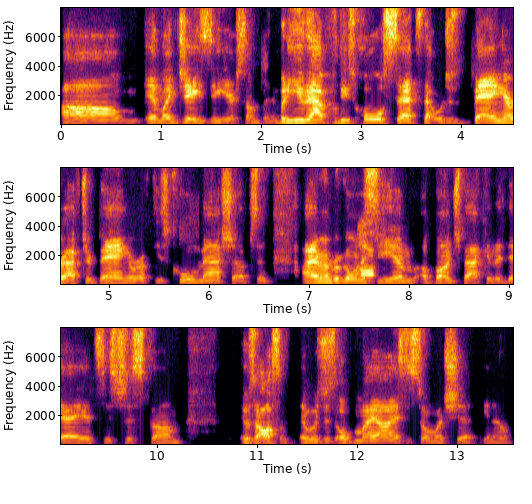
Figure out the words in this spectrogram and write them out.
um and like Jay-Z or something. But he would have these whole sets that were just banger after banger of these cool mashups. And I remember going to see him a bunch back in the day. It's it's just um it was awesome. It was just opened my eyes to so much shit, you know.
